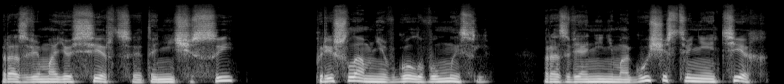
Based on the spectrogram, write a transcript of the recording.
Разве мое сердце — это не часы? Пришла мне в голову мысль, разве они не могущественнее тех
